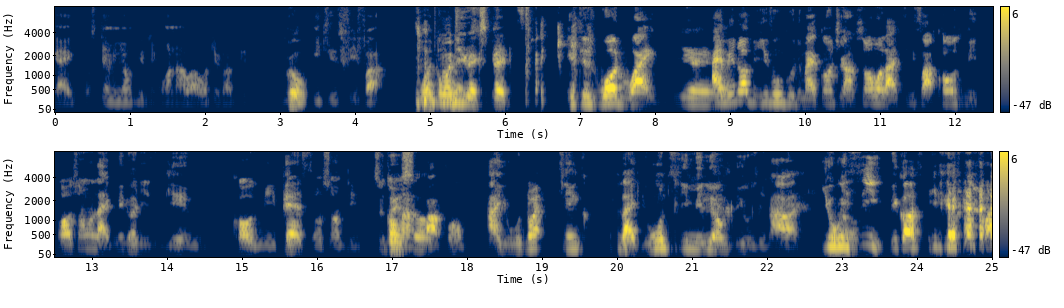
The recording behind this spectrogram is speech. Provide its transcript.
guy was 10 million views in one hour, whatever views. Bro, it is FIFA. What do you expect? It is worldwide. Yeah. I may not be even good in my country, and someone like FIFA calls me, or someone like maybe all this game calls me PES or something to come and solve. perform, and you would not think like you won't see million views in hours. You will No. see because it is FIFA.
